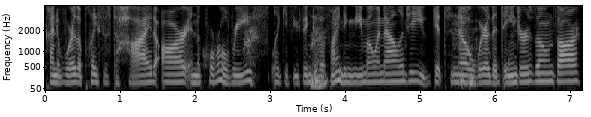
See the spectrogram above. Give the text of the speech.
kind of where the places to hide are in the coral reef. Like if you think of a Finding Nemo analogy, you get to know where the danger zones are.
